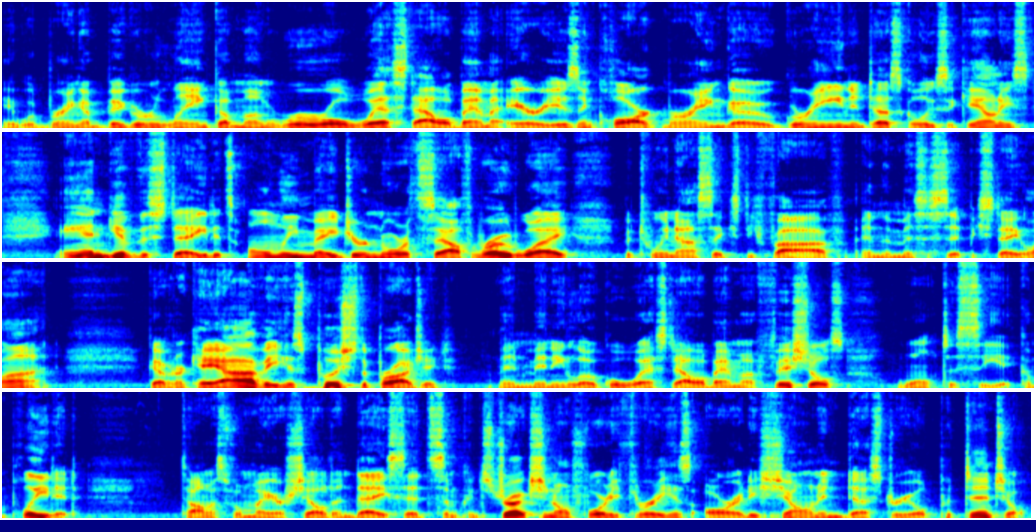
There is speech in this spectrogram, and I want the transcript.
It would bring a bigger link among rural West Alabama areas in Clarke, Marengo, Greene, and Tuscaloosa counties, and give the state its only major north south roadway between I 65 and the Mississippi state line. Governor Kay Ivey has pushed the project, and many local West Alabama officials want to see it completed. Thomasville Mayor Sheldon Day said some construction on 43 has already shown industrial potential.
